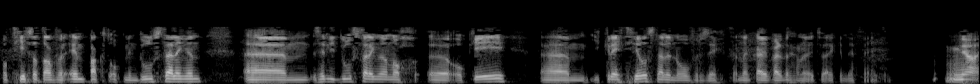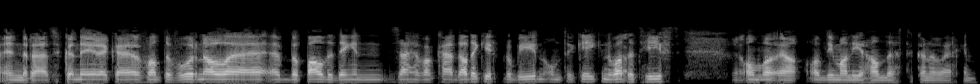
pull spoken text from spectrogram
Wat geeft dat dan voor impact op mijn doelstellingen? Um, zijn die doelstellingen dan nog uh, oké? Okay? Um, je krijgt heel snel een overzicht en dan kan je verder gaan uitwerken in feite. Ja, inderdaad. Je kunt eigenlijk uh, van tevoren al uh, bepaalde dingen zeggen van ik ga dat een keer proberen om te kijken wat ja. het heeft ja. om uh, ja, op die manier handig te kunnen werken.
